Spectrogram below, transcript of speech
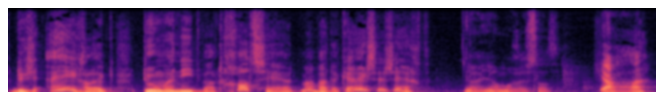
Dus eigenlijk doen we niet wat God zegt, maar wat de keizer zegt. ja, jammer is dat. Ja,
